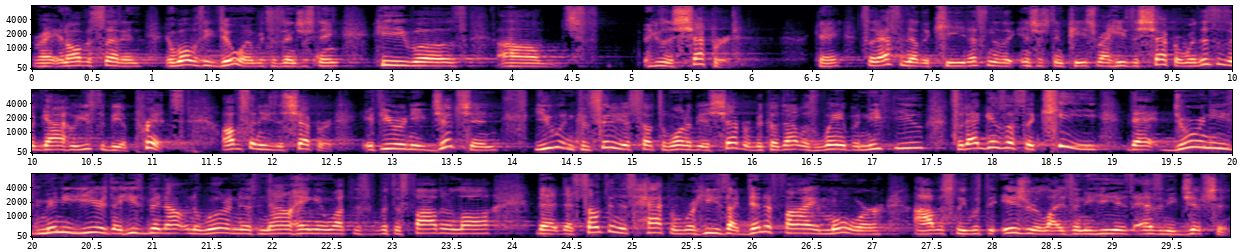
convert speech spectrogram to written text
right? And all of a sudden, and what was he doing, which is interesting? He was uh, He was a shepherd. Okay, so that's another key. That's another interesting piece, right? He's a shepherd. Where this is a guy who used to be a prince. All of a sudden, he's a shepherd. If you were an Egyptian, you wouldn't consider yourself to want to be a shepherd because that was way beneath you. So that gives us a key that during these many years that he's been out in the wilderness, now hanging with his, with his father-in-law, that, that something has happened where he's identifying more, obviously, with the Israelites than he is as an Egyptian.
